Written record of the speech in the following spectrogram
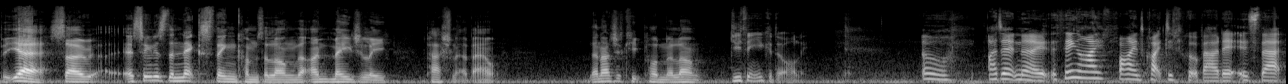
but yeah, so uh, as soon as the next thing comes along that I'm majorly passionate about, then I just keep plodding along. Do you think you could do it, Holly? Oh, I don't know. The thing I find quite difficult about it is that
